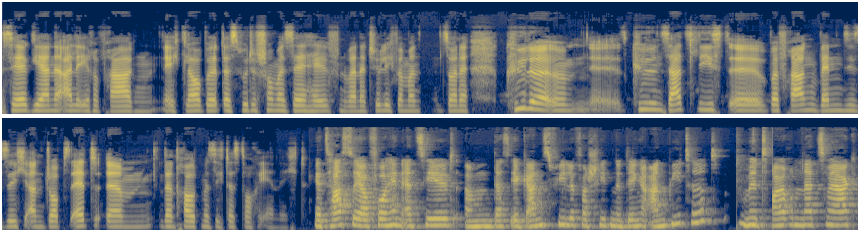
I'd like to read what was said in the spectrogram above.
sehr gerne alle Ihre Fragen. Ich glaube, das würde schon mal sehr helfen, weil natürlich, wenn man so eine kühle, ähm, kühlen Satz liest bei Fragen, wenden Sie sich an Jobs Ad, ähm, dann traut man sich das doch eher nicht. Jetzt hast du ja vorhin erzählt, ähm, dass ihr ganz viele verschiedene Dinge anbietet mit eurem Netzwerk.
